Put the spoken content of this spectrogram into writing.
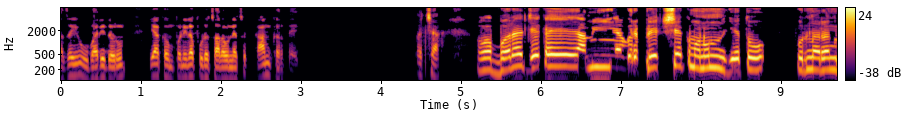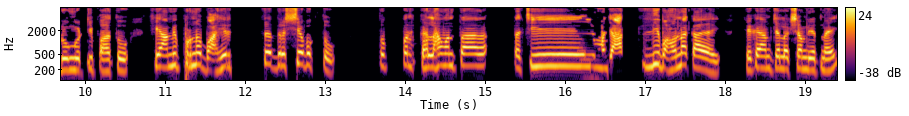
आजही उभारी धरून या कंपनीला पुढे चालवण्याचं काम करतायत. अच्छा. बरं जे काही आम्ही वगैरे प्रेक्षक म्हणून येतो पूर्ण रंगरंगोटी पाहतो हे आम्ही पूर्ण बाहेरचं दृश्य बघतो. तो पण कलावंता त्याची म्हणजे आतली भावना काय आहे हे काय आमच्या लक्षात येत नाही.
